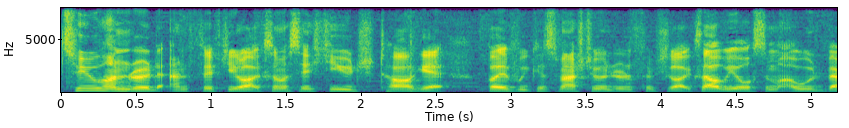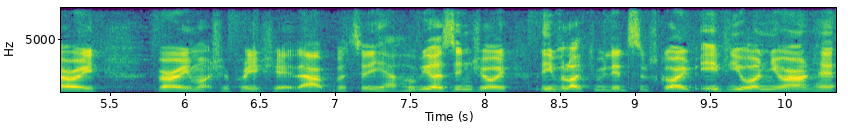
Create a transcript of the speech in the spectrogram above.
250 likes, almost a huge target, but if we could smash 250 likes, that would be awesome. I would very very much appreciate that. But uh, yeah, hope you guys enjoy. Leave a like if you did. Subscribe if you are new around here.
